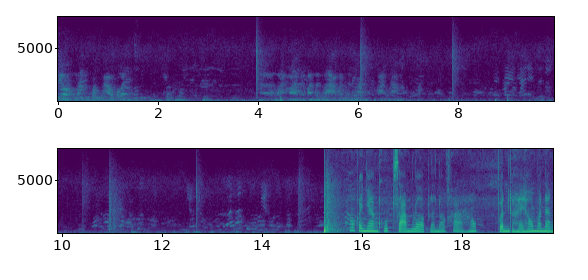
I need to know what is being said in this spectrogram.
ไปออกวันขาวก่อนเอ่าวันย่างครบสามรอบแล้วเนาะค่ะเฮาเพิ่นก็ให้เฮามานั่ง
